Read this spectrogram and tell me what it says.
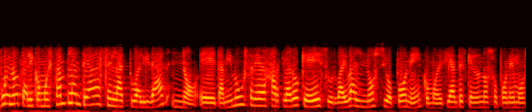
Bueno, tal y como están planteadas en la actualidad, no. Eh, también me gustaría dejar claro que Survival no se opone, como decía antes, que no nos oponemos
